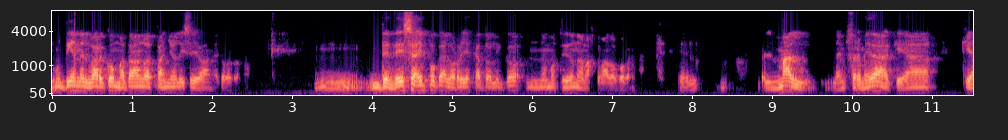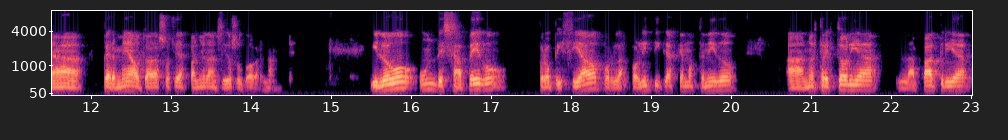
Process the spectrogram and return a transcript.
un día en el barco mataban a los españoles y se llevaban el oro. Mm, desde esa época los reyes católicos no hemos tenido nada más que malos gobernantes. El, el mal, la enfermedad que ha, que ha permeado toda la sociedad española han sido sus gobernantes. Y luego un desapego propiciado por las políticas que hemos tenido a nuestra historia, la patria,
